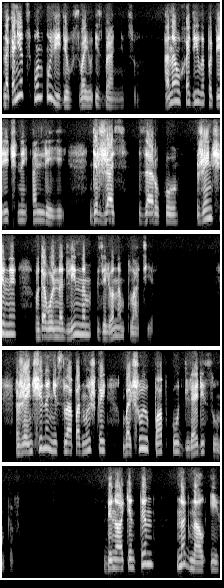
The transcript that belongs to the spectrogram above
Наконец он увидел свою избранницу. Она уходила поперечной аллеей, держась за руку женщины в довольно длинном зеленом платье. Женщина несла под мышкой большую папку для рисунков. Бенуа Кентен нагнал их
